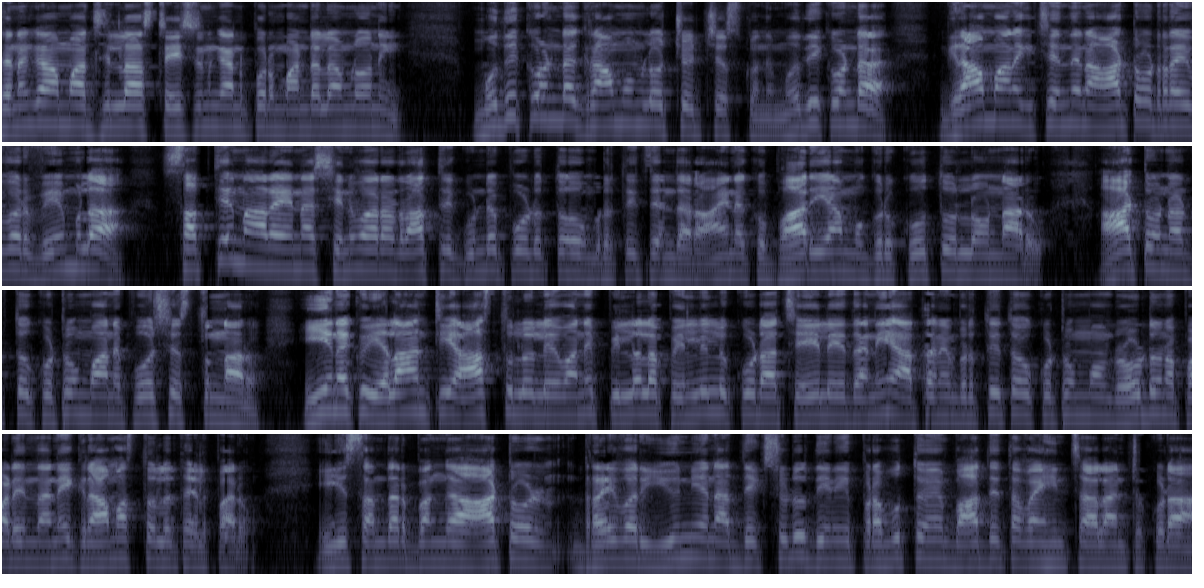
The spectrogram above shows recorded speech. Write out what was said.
జనగామ జిల్లా స్టేషన్ గన్పూర్ మండలంలోని ముదికొండ గ్రామంలో చోటు చేసుకుంది. ముదికొండ గ్రామానికి చెందిన ఆటో డ్రైవర్ వేముల సత్యనారాయణ శనివారం రాత్రి గుండెపోటుతో మృతి చెందారు. ఆయనకు భార్య ముగ్గురు కూతుర్లు ఉన్నారు. ఆటో నడుపుతూ కుటుంబాన్ని పోషిస్తున్నారు. ఈయనకు ఎలాంటి ఆస్తులు లేవని పిల్లల పెళ్ళిళ్ళు కూడా చేయలేదని అతని మృతితో కుటుంబం రోడ్డున పడిందని గ్రామస్తులు తెలిపారు. ఈ సందర్భంగా ఆటో డ్రైవర్ యూనియన్ అధ్యక్షుడు దీనికి ప్రభుత్వమే బాధ్యత వహించాలంటూ కూడా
